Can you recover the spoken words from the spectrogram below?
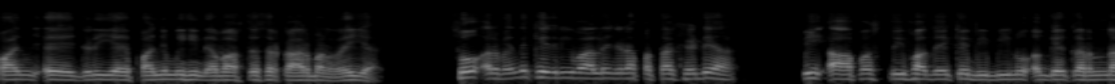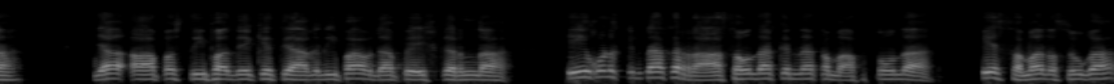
ਪੰਜ ਜਿਹੜੀ ਹੈ 5 ਮਹੀਨਿਆਂ ਵਾਸਤੇ ਸਰਕਾਰ ਬਣ ਰਹੀ ਹੈ ਸੋ ਅਰਵਿੰਦ ਕੇਜਰੀਵਾਲ ਨੇ ਜਿਹੜਾ ਪੱਤਾ ਖੇਡਿਆ ਵੀ ਆਪ ਅਸਤੀਫਾ ਦੇ ਕੇ ਬੀਬੀ ਨੂੰ ਅੱਗੇ ਕਰਨ ਦਾ ਜਾਂ ਆਪ ਅਸਤੀਫਾ ਦੇ ਕੇ ਤਿਆਗ ਦੀ ਭਾਵਨਾ ਪੇਸ਼ ਕਰਨ ਦਾ, ਇਹ ਹੁਣ ਕਿੰਨਾ ਕੁ ਰਾਸ ਆਉਂਦਾ, ਕਿੰਨਾ ਕੁ ਮਾਫ ਆਉਂਦਾ, ਇਹ ਸਮਾਂ ਦੱਸੂਗਾ,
